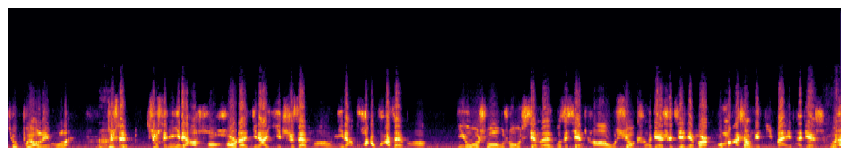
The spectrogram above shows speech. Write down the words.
就不要泪目了，就是就是你俩好好的，你俩一直在忙，你俩夸夸在忙。你跟我说，我说我现在我在现场，我需要看个电视解解闷儿，我马上给你买一台电视过去，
